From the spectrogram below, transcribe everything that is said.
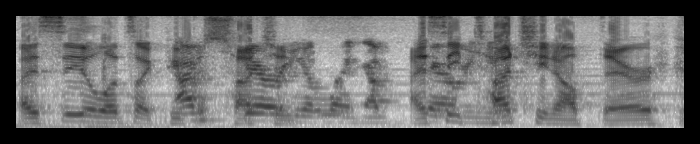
I see it looks like people I'm scaring touching. you, Link. I'm I see you. touching up there.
